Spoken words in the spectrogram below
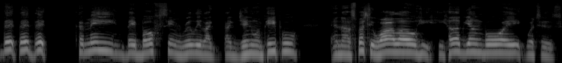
they, they, they, to me, they both seem really like like genuine people. And uh, especially Wallo, he he hugged YoungBoy, which is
